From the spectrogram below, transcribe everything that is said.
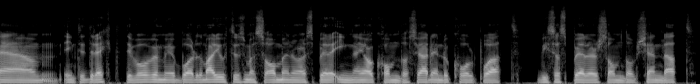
Um, inte direkt, det var väl mer bara, de hade gjort det som jag sa med några spelare innan jag kom då, så jag hade ändå koll på att vissa spelare som de kände att,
